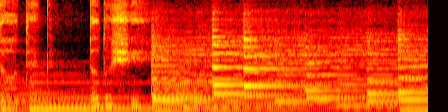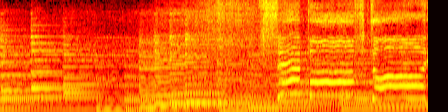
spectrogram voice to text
дотик до душі. Все повторялось,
